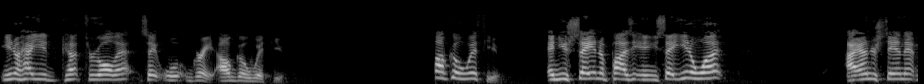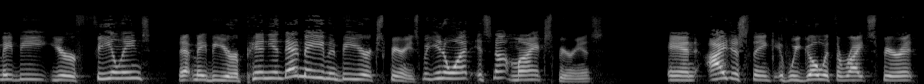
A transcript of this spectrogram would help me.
You know how you'd cut through all that? Say, well, great, I'll go with you. I'll go with you. And you say in a positive, and you say, you know what? I understand that may be your feelings, that may be your opinion. That may even be your experience. But you know what? It's not my experience. And I just think if we go with the right spirit,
